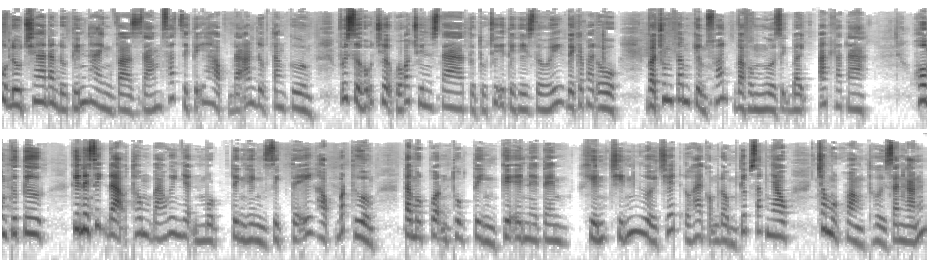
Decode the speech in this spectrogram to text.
cuộc điều tra đang được tiến hành và giám sát dịch tễ học đã được tăng cường với sự hỗ trợ của các chuyên gia từ Tổ chức Y tế Thế giới WHO và Trung tâm Kiểm soát và Phòng ngừa Dịch bệnh Atlanta. Hôm thứ Tư, Guinness Xích Đạo thông báo ghi nhận một tình hình dịch tễ học bất thường tại một quận thuộc tỉnh Kenetem khiến 9 người chết ở hai cộng đồng tiếp giáp nhau trong một khoảng thời gian ngắn.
